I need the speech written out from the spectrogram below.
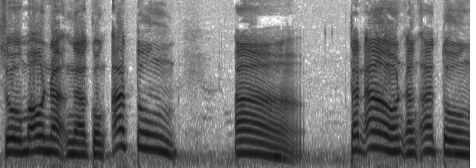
So mauna nga kung atong ah, tan-awon ang atong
